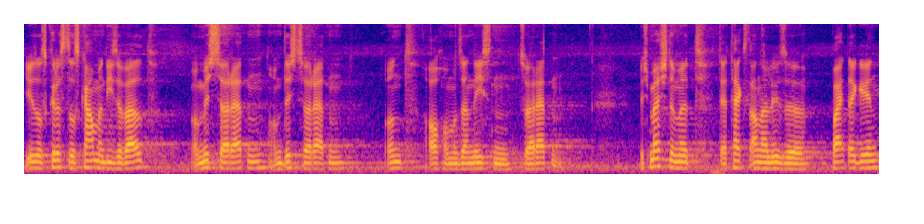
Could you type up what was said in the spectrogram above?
Jesus Christus kam in diese Welt, um mich zu retten, um dich zu retten und auch um unseren Nächsten zu retten. Ich möchte mit der Textanalyse weitergehen.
